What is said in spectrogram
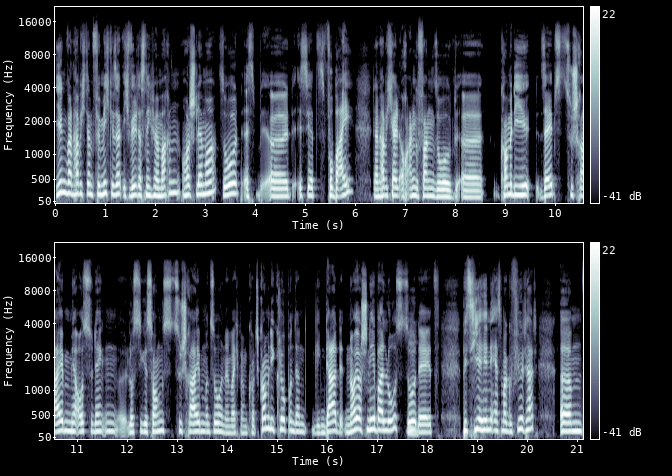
irgendwann habe ich dann für mich gesagt, ich will das nicht mehr machen, Horst Schlemmer. So, es äh, ist jetzt vorbei. Dann habe ich halt auch angefangen, so äh, Comedy selbst zu schreiben, mir auszudenken, äh, lustige Songs zu schreiben und so. Und dann war ich beim Quatsch Comedy Club und dann ging da ein neuer Schneeball los, so, der jetzt bis hierhin erstmal geführt hat. Ähm,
